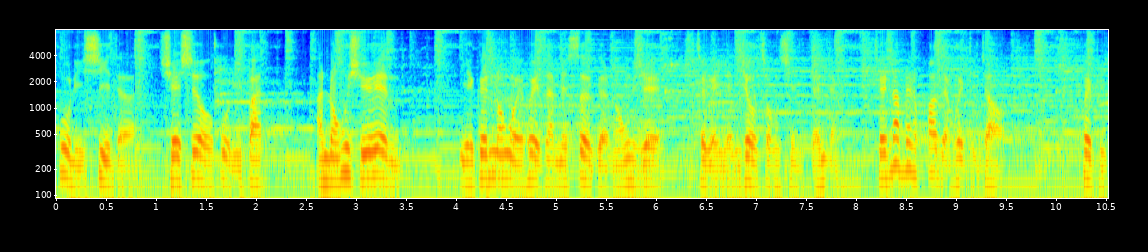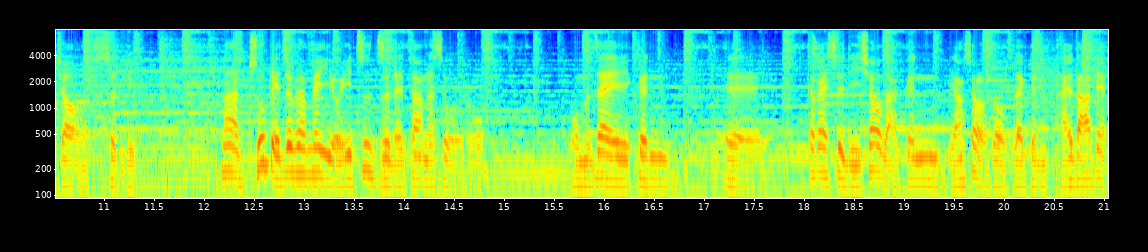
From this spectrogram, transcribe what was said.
护理系的学修护理班，啊，农学院也跟农委会在那边设个农学这个研究中心等等，所以那边的发展会比较会比较顺利。那竹北这方面有一阵子呢，当然是我我我们在跟呃。大概是李校长跟杨校长都在跟台达电，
